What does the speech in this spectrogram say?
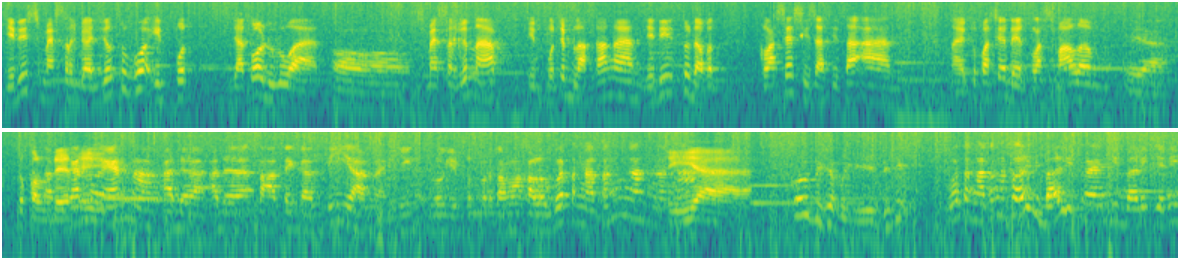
jadi semester ganjil tuh gue input jadwal duluan. Oh, Semester genap inputnya belakangan, jadi itu dapat kelasnya sisa-sisaan. Nah itu pasti ada yang kelas malam. iya. Itu kalau Tapi kan dari lu enak, ada ada saatnya gantian anjing. Lu input pertama kalau gua tengah-tengah. iya. Kok lu bisa begitu sih? Gua tengah-tengah soalnya dibalik, Ren, dibalik jadi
